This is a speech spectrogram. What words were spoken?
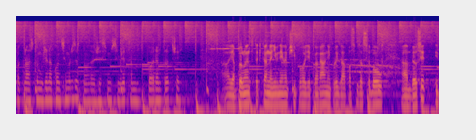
pak nás to může na konci mrzet, no, takže si myslím, že tam pojedeme pro tři. Jablonec teďka není v nejlepší pohodě, prohrál několik zápasů za sebou. Byl jsi i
